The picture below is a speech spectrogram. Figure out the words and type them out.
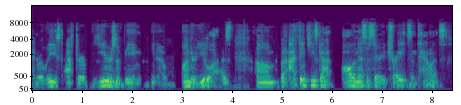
and released after years of being, you know, underutilized. Um, but I think he's got all the necessary traits and talents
